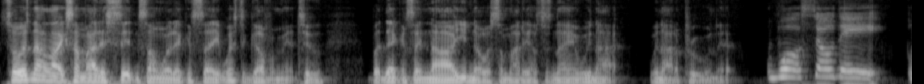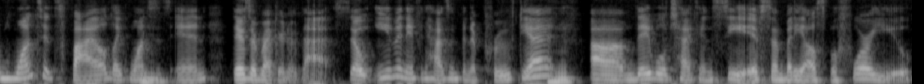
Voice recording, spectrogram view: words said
So it's not like somebody's sitting somewhere that can say, "What's the government to?" But they can say, "Nah, you know it's somebody else's name. We're not we're not approving that." Well, so they once it's filed, like once it's in, there's a record of that. So even if it hasn't been approved yet, um, they will check and see if somebody else before you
